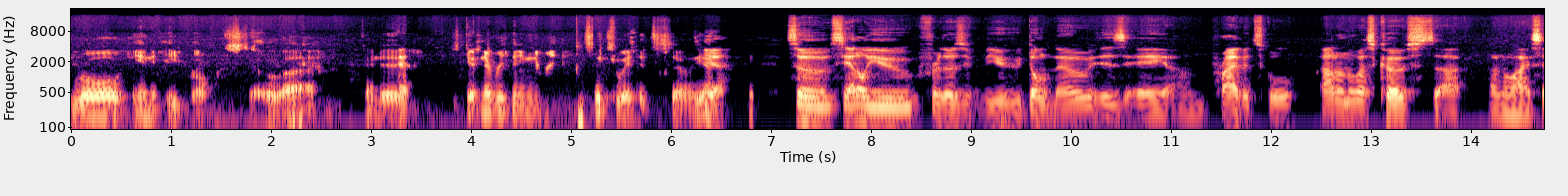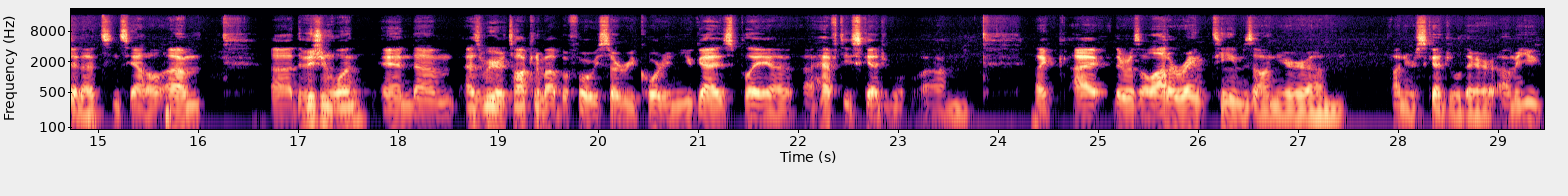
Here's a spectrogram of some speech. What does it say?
role in April. So uh, kind of Yeah. just getting everything situated. So yeah. Yeah. So Seattle U, for those of you who don't know, is a um, private school out on the West Coast. Uh, I don't know why I say that. It's in Seattle. Um, uh, Division One, and um, as we were talking about before we started recording, you guys play a, a hefty schedule. Um, like I, there was a lot of ranked teams on your um, on your schedule there. Um, are you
